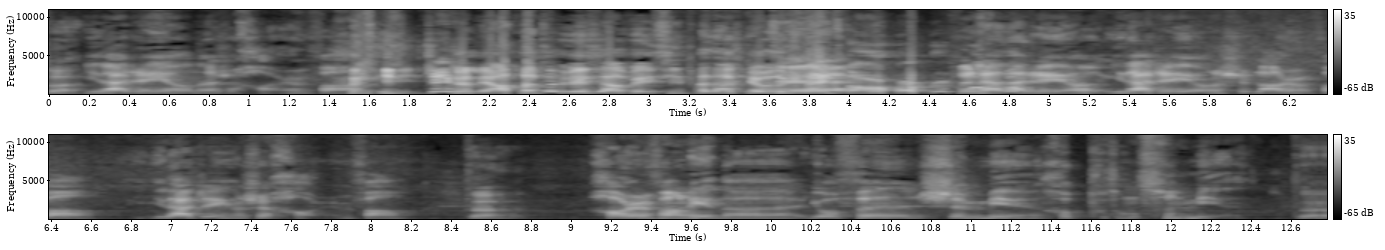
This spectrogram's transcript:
对，一大阵营呢是好人方，你这个聊的特别像每期喷他 Q 的对开头。分两大阵营，一大阵营是狼人方，一大阵营是好人方。对好人方里呢又分神民和普通村民，对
